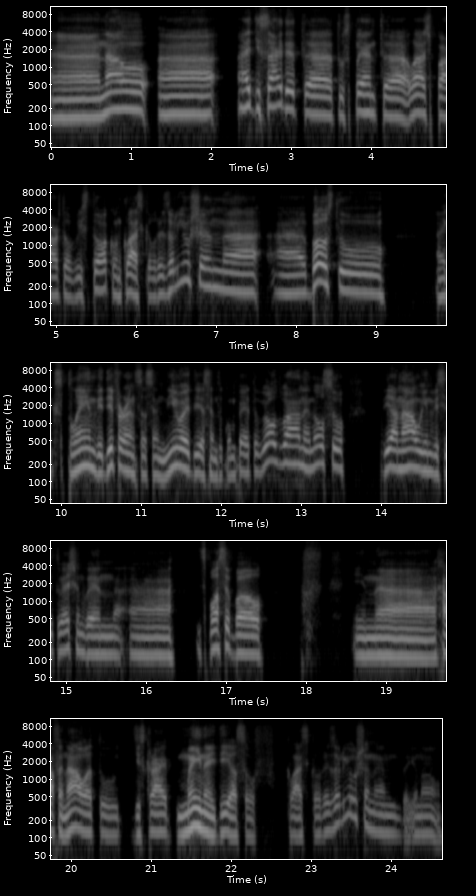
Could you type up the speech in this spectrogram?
now, I decided uh, to spend a large part of this talk on classical resolution, uh, uh, both to explain the differences and new ideas and to compare to the old one. And also we are now in the situation when uh, it's possible in uh, half an hour to describe main ideas of classical resolution. And, you know,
